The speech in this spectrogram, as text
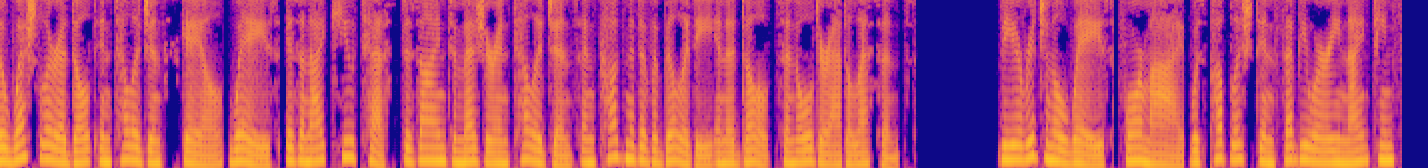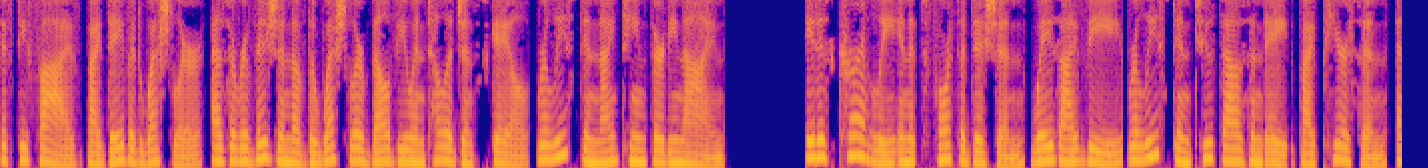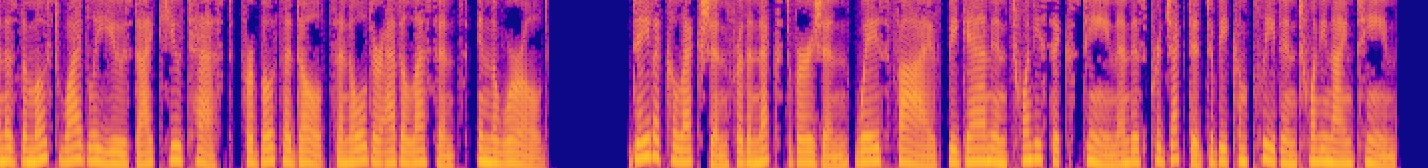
The Wechsler Adult Intelligence Scale is an IQ test designed to measure intelligence and cognitive ability in adults and older adolescents. The original WAIS Form I was published in February 1955 by David Wechsler, as a revision of the Wechsler-Bellevue Intelligence Scale, released in 1939. It is currently in its fourth edition WAIS IV released in 2008 by Pearson, and is the most widely used IQ test, for both adults and older adolescents, in the world. Data collection for the next version WAIS 5 began in 2016 and is projected to be complete in 2019.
